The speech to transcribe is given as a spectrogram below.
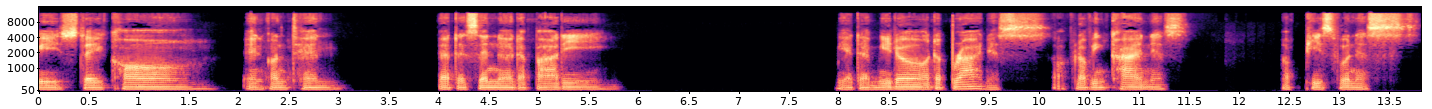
We stay calm and content at the center of the body. We are the middle of the brightness of loving kindness, of peacefulness.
